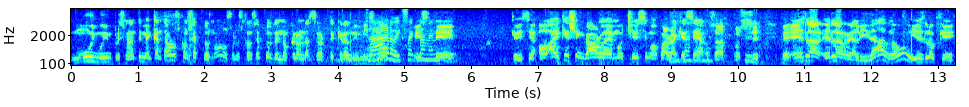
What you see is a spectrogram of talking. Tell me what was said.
muy, muy impresionante. Me encantaron los conceptos, ¿no? O sea, los conceptos de no creo en la suerte, creo en mí mismo. Claro, exactamente. Este, que dice, oh, hay que chingarle muchísimo para que sea, o sea, pues e, es la es la realidad, ¿no? Y es lo que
